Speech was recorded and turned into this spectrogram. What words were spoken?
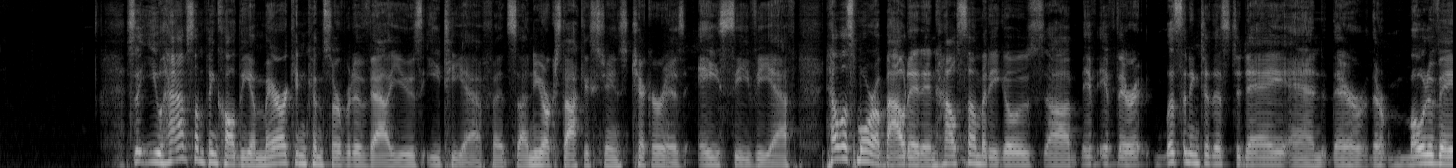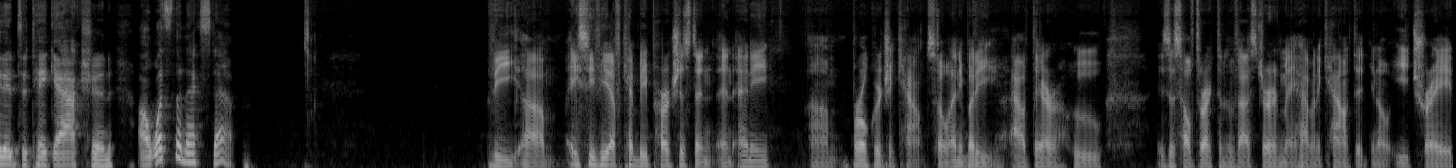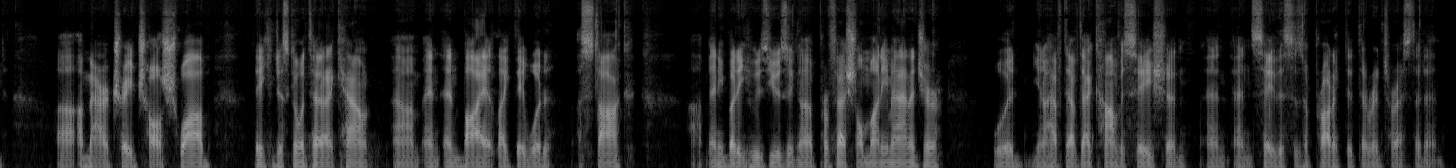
So you have something called the American Conservative Values ETF. It's a New York Stock Exchange ticker is ACVF. Tell us more about it and how somebody goes uh, if, if they're listening to this today and they're they're motivated to take action. Uh, what's the next step? The um, ACVF can be purchased in, in any um, brokerage account. So anybody out there who is a self-directed investor and may have an account at you know E Trade, uh, Ameritrade, Charles Schwab, they can just go into that account um, and and buy it like they would a stock. Um, anybody who's using a professional money manager would you know have to have that conversation and and say this is a product that they're interested in.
